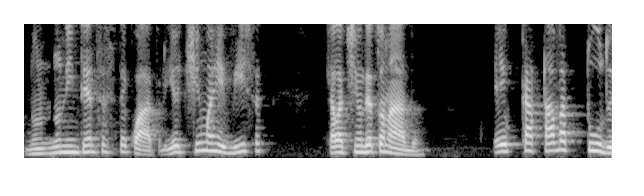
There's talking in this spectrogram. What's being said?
no, no, Nintendo 64. E eu tinha uma revista que ela tinha detonado. Eu catava tudo.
